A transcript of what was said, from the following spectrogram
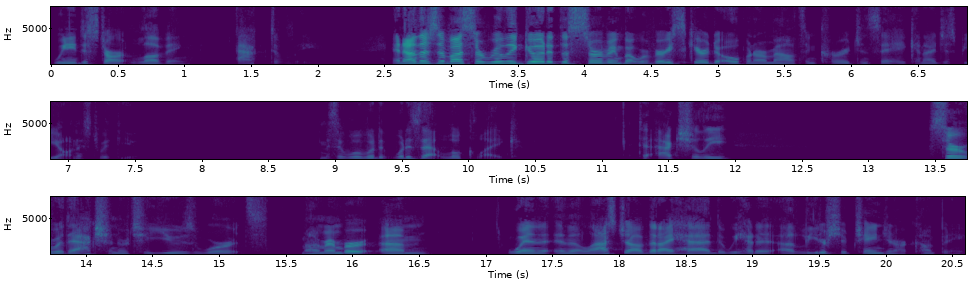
We need to start loving actively. And others of us are really good at the serving, but we're very scared to open our mouths in courage and say, hey, can I just be honest with you? And I say, well, what, what does that look like to actually serve with action or to use words? I remember um, when in the last job that I had that we had a, a leadership change in our company.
